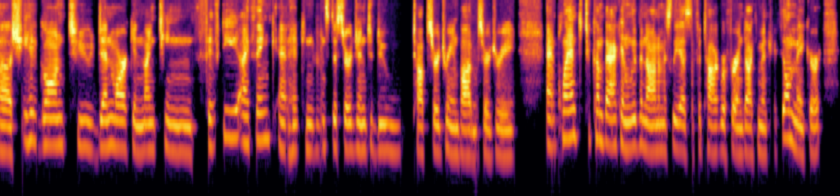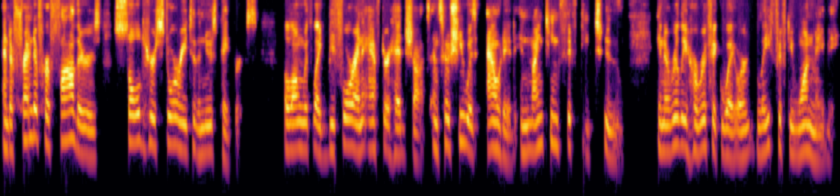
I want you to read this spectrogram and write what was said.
uh, she had gone to Denmark in 1950, I think, and had convinced a surgeon to do top surgery and bottom surgery, and planned to come back and live anonymously as a photographer and documentary filmmaker. And a friend of her father's sold her story to the newspapers, along with like before and after headshots. And so she was outed in 1952 in a really horrific way, or late 51 maybe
